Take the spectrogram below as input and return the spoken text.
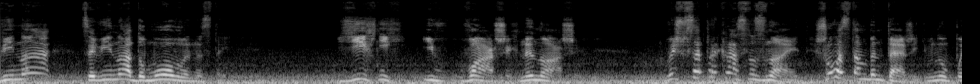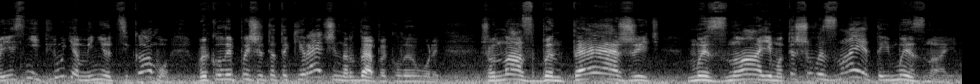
Війна це війна домовленостей. Їхніх і ваших, не наших. Ви ж все прекрасно знаєте. Що вас там бентежить? Ну, поясніть людям, мені от цікаво. Ви коли пишете такі речі, нардепи, коли говорять, що нас бентежить, ми знаємо. Те, що ви знаєте, і ми знаємо.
